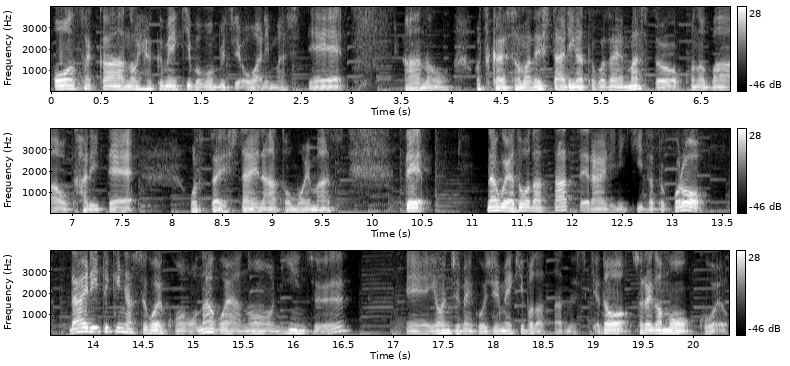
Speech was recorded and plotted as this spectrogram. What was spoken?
大阪の100名規模も無事終わりまして、あの、お疲れ様でした。ありがとうございますと、この場を借りてお伝えしたいなと思います。で、名古屋どうだった？ってライリーに聞いたところ、ライリー的にはすごいこう名古屋の人数、えー40名、50名規模だったんですけど、それがもうこう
